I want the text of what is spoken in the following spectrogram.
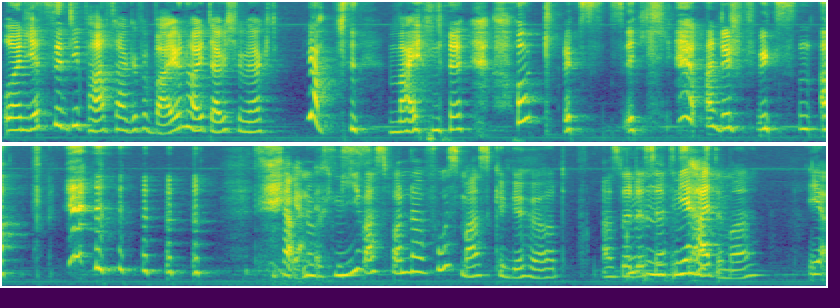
Und jetzt sind die paar Tage vorbei und heute habe ich bemerkt, ja, meine Haut löst sich an den Füßen ab. Ich habe ja, noch nie was von der Fußmaske gehört. Also das ist jetzt das erste hat, Mal. Ja,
